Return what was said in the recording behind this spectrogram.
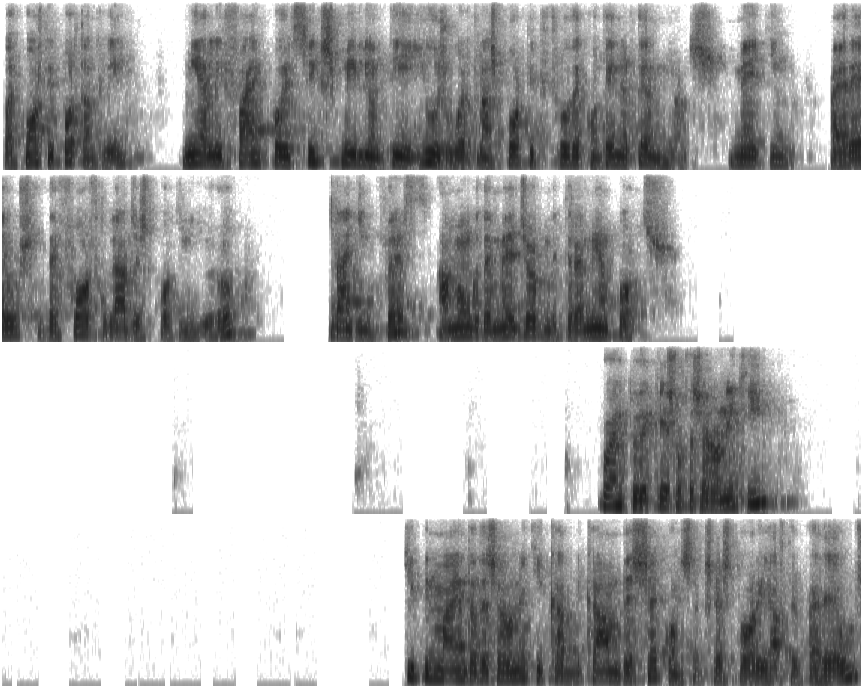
But most importantly, nearly 5.6 million TEUs were transported through the container terminals, making Piraeus the fourth largest port in Europe, ranking first among the major Mediterranean ports. Going to the case of Thessaloniki, keep in mind that Thessaloniki can become the second success story after Piraeus,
